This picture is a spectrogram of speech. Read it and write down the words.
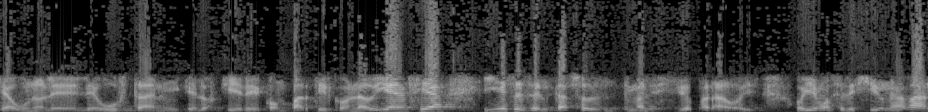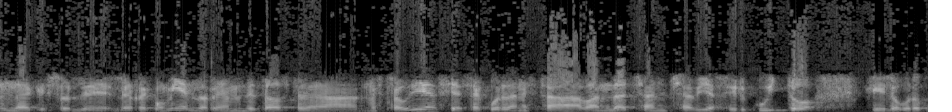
que a uno le, le gustan y que los quiere compartir con la audiencia y ese es el caso del tema elegido para hoy. Hoy hemos elegido una banda que yo le, le recomiendo realmente a toda esta- nuestra audiencia. ¿Se acuerdan esta banda Chancha Vía Circuito que logró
